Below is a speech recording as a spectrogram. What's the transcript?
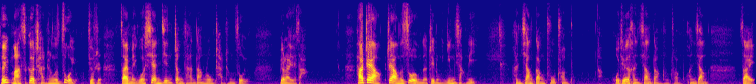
所以马斯克产生的作用就是在美国现今政坛当中产生作用越来越大。他这样这样的作用的这种影响力，很像当初川普啊，我觉得很像当初川普，很像在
